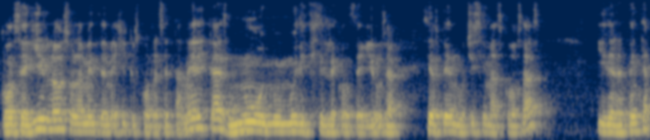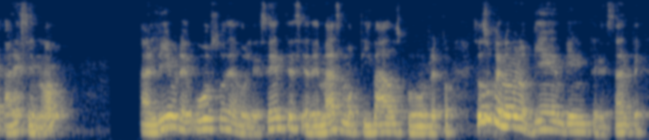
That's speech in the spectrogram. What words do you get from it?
conseguirlo solamente en México es con receta médica, es muy, muy, muy difícil de conseguir, o sea, si nos piden muchísimas cosas y de repente aparece, ¿no? Al libre uso de adolescentes y además motivados por un reto. Eso es un fenómeno bien, bien interesante.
